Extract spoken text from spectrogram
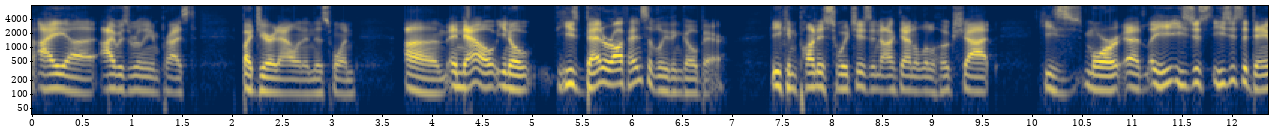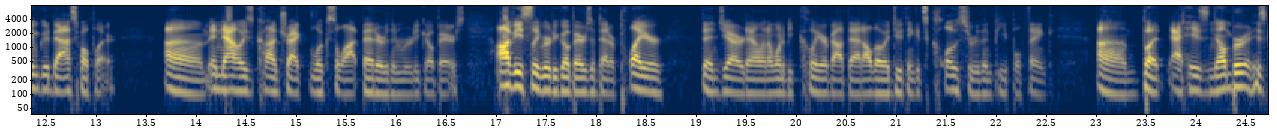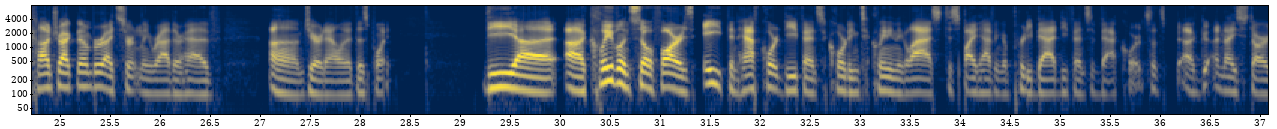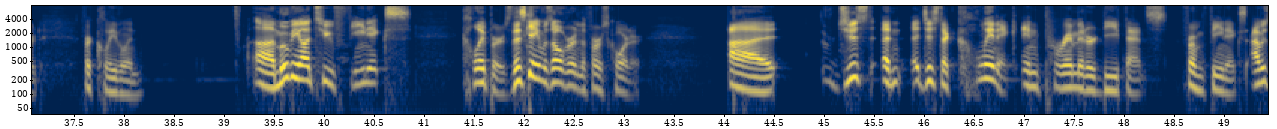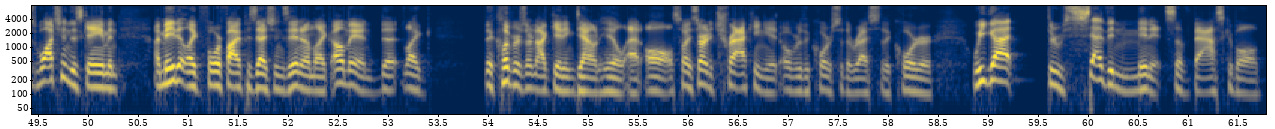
I uh, I was really impressed by Jarrett Allen in this one. Um, and now you know he's better offensively than Gobert. He can punish switches and knock down a little hook shot. He's more uh, he's just he's just a damn good basketball player. Um, and now his contract looks a lot better than Rudy Gobert's. Obviously, Rudy is a better player than Jarrett Allen. I want to be clear about that, although I do think it's closer than people think. Um, but at his number, at his contract number, I'd certainly rather have um, Jarrett Allen at this point. The uh, uh, Cleveland so far is eighth in half court defense, according to Cleaning the Glass, despite having a pretty bad defensive backcourt. So it's a, a nice start for Cleveland. Uh, moving on to Phoenix Clippers. This game was over in the first quarter. Uh, just a just a clinic in perimeter defense from Phoenix. I was watching this game and I made it like four or five possessions in. And I'm like, oh man, the like the Clippers are not getting downhill at all. So I started tracking it over the course of the rest of the quarter. We got through seven minutes of basketball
